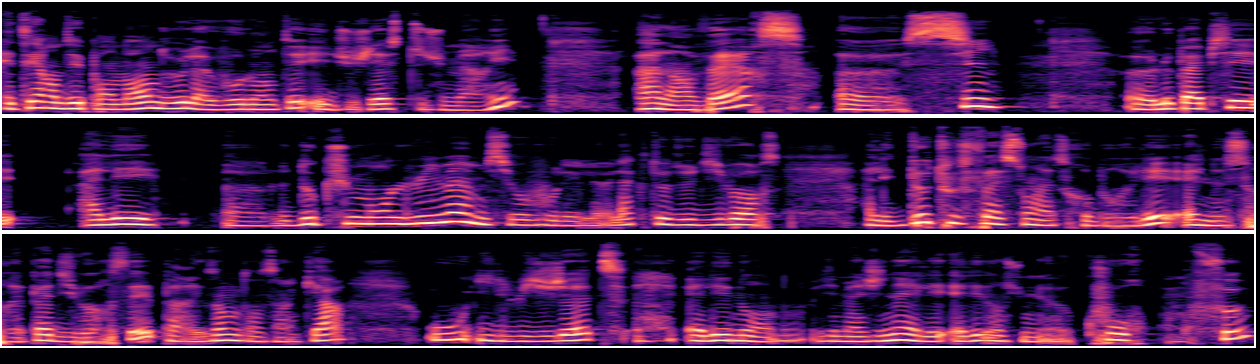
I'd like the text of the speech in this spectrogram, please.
était indépendant de la volonté et du geste du mari. À l'inverse, euh, si le papier allait, le document lui-même, si vous voulez, l'acte de divorce allait de toute façon être brûlé, elle ne serait pas divorcée. Par exemple, dans un cas où il lui jette, elle est dans, imaginez, elle est, elle est dans une cour en feu.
